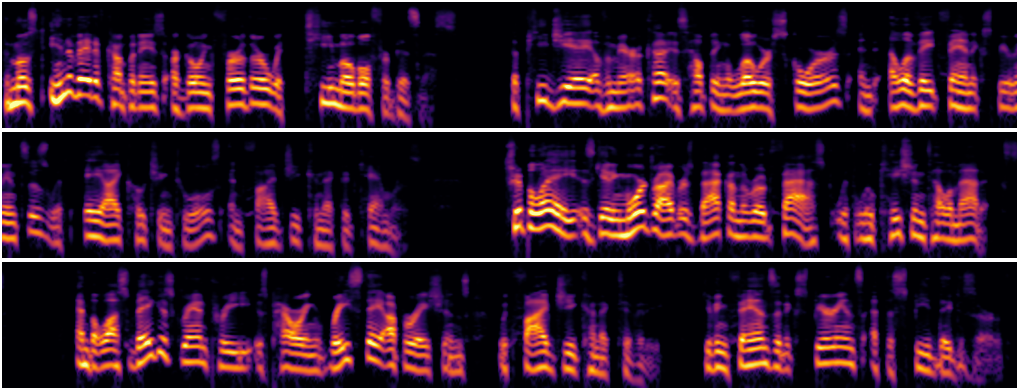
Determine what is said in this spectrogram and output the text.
The most innovative companies are going further with T-Mobile for Business. The PGA of America is helping lower scores and elevate fan experiences with AI coaching tools and 5G connected cameras AAA is getting more drivers back on the road fast with location telematics. And the Las Vegas Grand Prix is powering race day operations with 5G connectivity, giving fans an experience at the speed they deserve.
